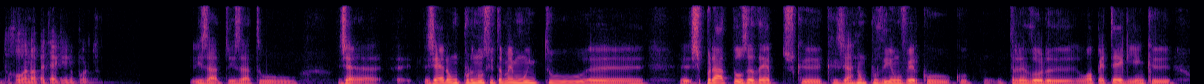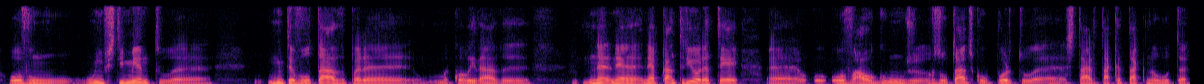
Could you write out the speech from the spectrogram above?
de Rolando Apetegui no Porto. Exato, exato. O, já, já era um pronúncio também muito uh, eh, esperado pelos adeptos que, que, já não podiam ver com, com o treinador uh, Lopetegui, em que houve um, um investimento uh, muito avultado para uma qualidade. Na, na, na época anterior, até uh, houve alguns resultados, com o Porto a estar tac a tac na luta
